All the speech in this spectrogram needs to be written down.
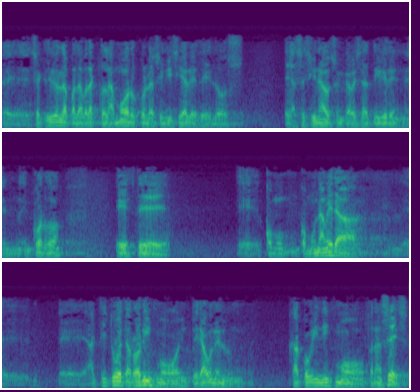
eh, se escribió la palabra clamor con las iniciales de los asesinados en Cabeza de Tigre, en, Córdoba. Este, eh, como, como una mera actitud de terrorismo inspirado en el jacobinismo francés.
